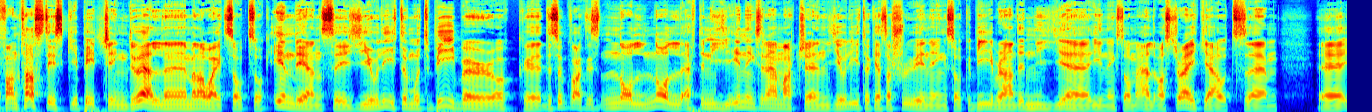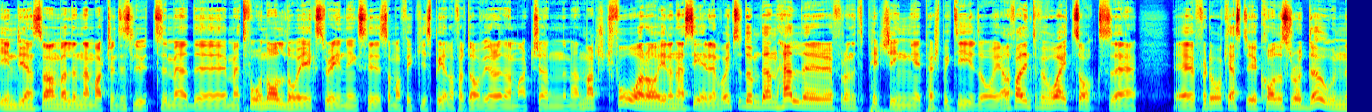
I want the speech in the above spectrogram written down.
fantastisk pitching-duell mellan White Sox och Indians, Giolito mot Bieber och det såg faktiskt 0-0 efter nio innings i den här matchen. Giolito kastade sju innings och Bieber hade nio innings då med 11 strikeouts. Eh, Indians vann väl den här matchen till slut med, eh, med 2-0 då i extra innings eh, som man fick spela för att avgöra den matchen. Men match två då i den här serien var inte så dum den heller från ett pitching-perspektiv då, i alla fall inte för White Sox. Eh, för då kastade ju Carlos Rodon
